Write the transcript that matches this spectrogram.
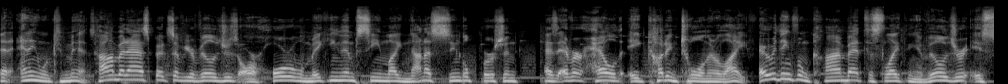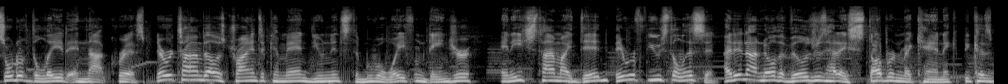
that anyone can miss. Combat aspects of your villagers are horrible, making them seem like not a single person has ever held a cutting tool in their life. Everything from combat to selecting a villager is sort of delayed and not crisp. There were times I was trying to command units to move away from danger and each time I did, they refused to listen. I did not know that villagers had a stubborn mechanic because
